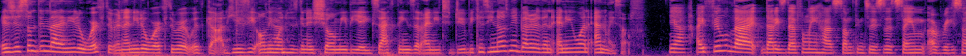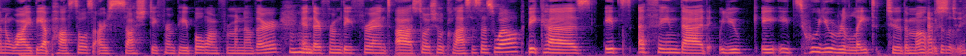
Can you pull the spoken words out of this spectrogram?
it's just something that I need to work through, and I need to work through it with God. He's the only one who's going to show me the exact things that I need to do because He knows me better than anyone and myself. Yeah, I feel that that is definitely has something to. It's the same a reason why the apostles are such different people, one from another, Mm-hmm. and they're from different uh, social classes as well, because it's a thing that you it's who you relate to the most. Absolutely.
